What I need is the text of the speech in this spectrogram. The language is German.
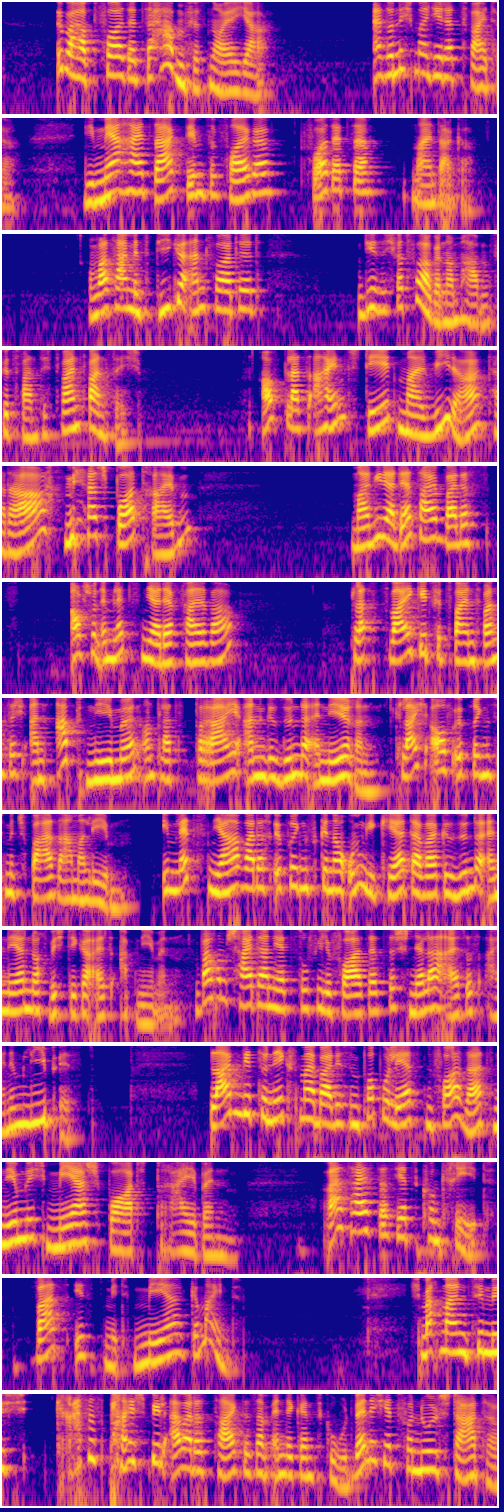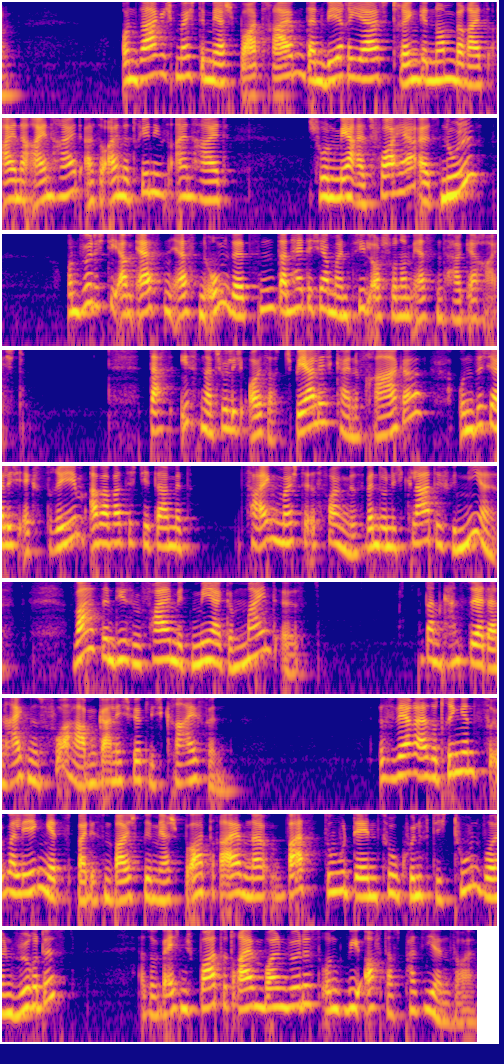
überhaupt Vorsätze haben fürs neue Jahr. Also nicht mal jeder zweite. Die Mehrheit sagt demzufolge Vorsätze, nein, danke. Und was haben jetzt die geantwortet, die sich was vorgenommen haben für 2022? Auf Platz 1 steht mal wieder, tada, mehr Sport treiben. Mal wieder deshalb, weil das auch schon im letzten Jahr der Fall war. Platz 2 geht für 22 an Abnehmen und Platz 3 an gesünder Ernähren. Gleich auf übrigens mit sparsamer Leben. Im letzten Jahr war das übrigens genau umgekehrt, da war gesünder Ernähren noch wichtiger als Abnehmen. Warum scheitern jetzt so viele Vorsätze schneller, als es einem lieb ist? Bleiben wir zunächst mal bei diesem populärsten Vorsatz, nämlich mehr Sport treiben. Was heißt das jetzt konkret? Was ist mit mehr gemeint? Ich mache mal ein ziemlich krasses Beispiel, aber das zeigt es am Ende ganz gut. Wenn ich jetzt von Null starte und sage, ich möchte mehr Sport treiben, dann wäre ja streng genommen bereits eine Einheit, also eine Trainingseinheit, schon mehr als vorher, als Null. Und würde ich die am 1.1. umsetzen, dann hätte ich ja mein Ziel auch schon am ersten Tag erreicht. Das ist natürlich äußerst spärlich, keine Frage, und sicherlich extrem, aber was ich dir damit zeigen möchte, ist folgendes. Wenn du nicht klar definierst, was in diesem Fall mit mehr gemeint ist, dann kannst du ja dein eigenes Vorhaben gar nicht wirklich greifen. Es wäre also dringend zu überlegen, jetzt bei diesem Beispiel mehr Sport treiben, ne, was du denn zukünftig tun wollen würdest, also welchen Sport du treiben wollen würdest und wie oft das passieren soll.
